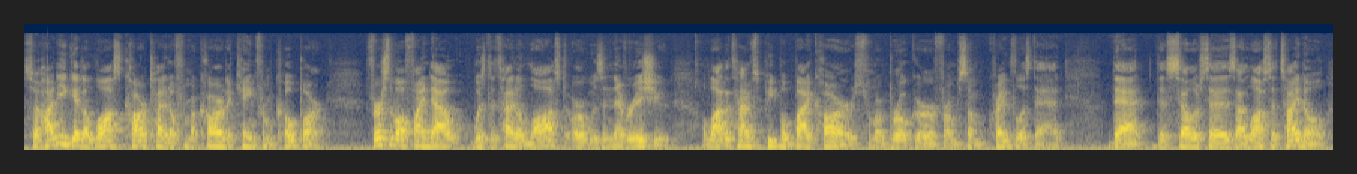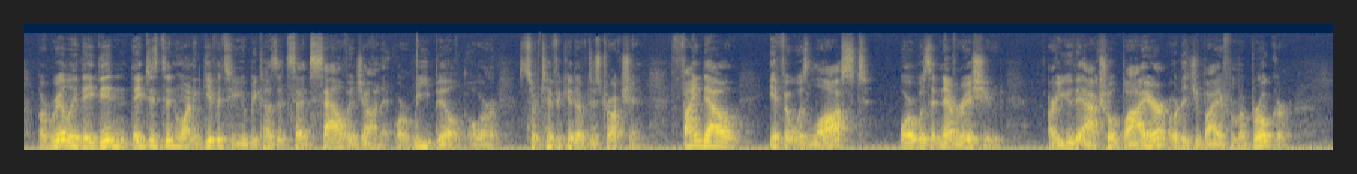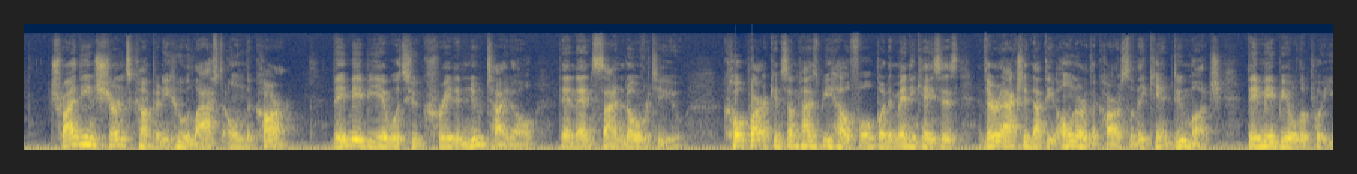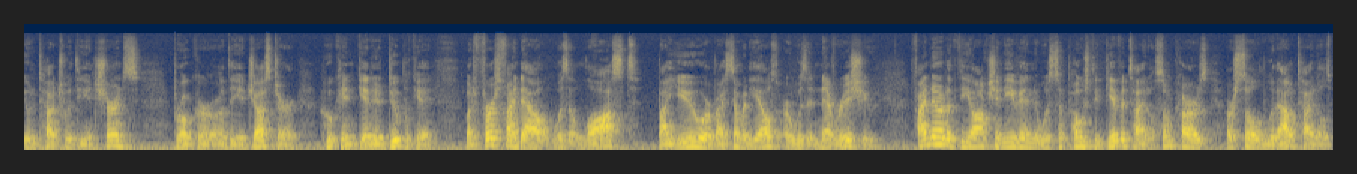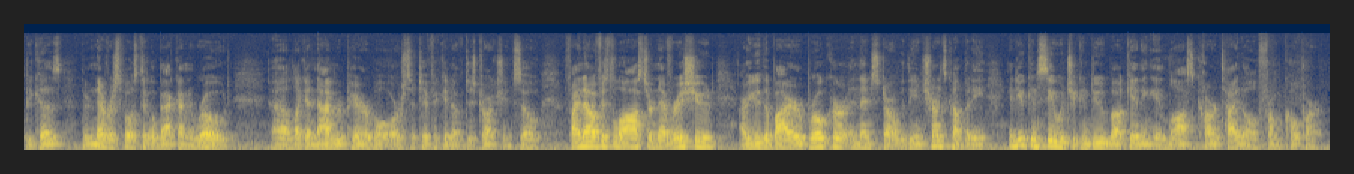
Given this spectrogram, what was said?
So how do you get a lost car title from a car that came from Copart? First of all, find out was the title lost or was it never issued? A lot of times people buy cars from a broker or from some Craigslist ad that the seller says I lost a title, but really they didn't. They just didn't want to give it to you because it said salvage on it or rebuilt or certificate of destruction. Find out if it was lost or was it never issued. Are you the actual buyer or did you buy it from a broker? Try the insurance company who last owned the car. They may be able to create a new title and then sign it over to you. Copart can sometimes be helpful, but in many cases, they're actually not the owner of the car, so they can't do much. They may be able to put you in touch with the insurance broker or the adjuster who can get a duplicate. But first find out was it lost by you or by somebody else or was it never issued? Find out if the auction even was supposed to give a title. Some cars are sold without titles because they're never supposed to go back on the road, uh, like a non-repairable or certificate of destruction. So find out if it's lost or never issued. Are you the buyer or broker? And then start with the insurance company, and you can see what you can do about getting a lost car title from Copart.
